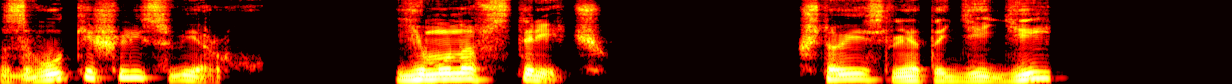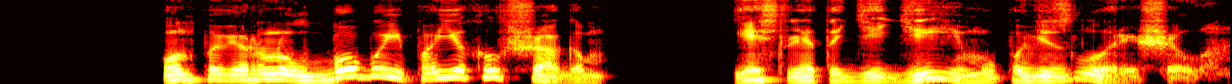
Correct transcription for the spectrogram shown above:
Звуки шли сверху, ему навстречу. Что, если это Диди? Он повернул Боба и поехал шагом. Если это Диди, ему повезло, решил он.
